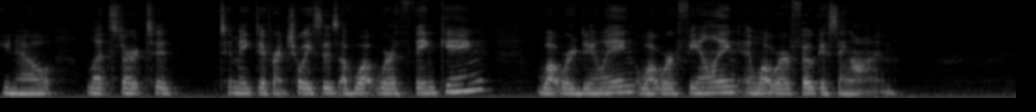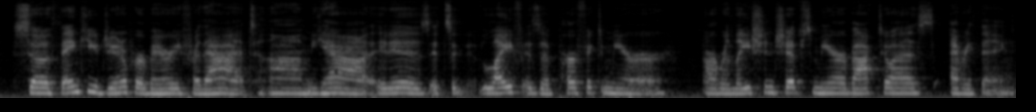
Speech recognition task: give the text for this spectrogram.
You know let's start to to make different choices of what we're thinking what we're doing what we're feeling and what we're focusing on. So thank you juniper berry for that. Um, yeah it is. It's a life is a perfect mirror our relationships mirror back to us everything.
